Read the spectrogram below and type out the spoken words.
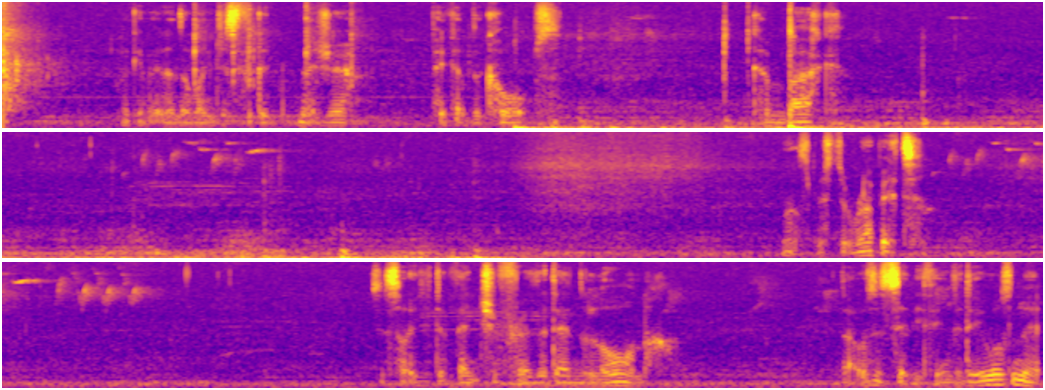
I'll give it another one just for good measure. Pick up the corpse. Come back. That's Mr. Rabbit. Decided to venture further down the lawn. That was a silly thing to do, wasn't it?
